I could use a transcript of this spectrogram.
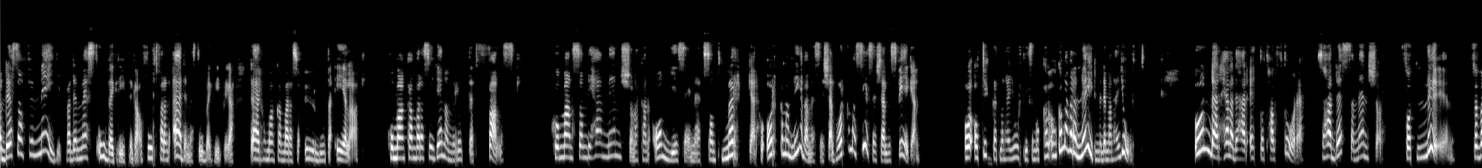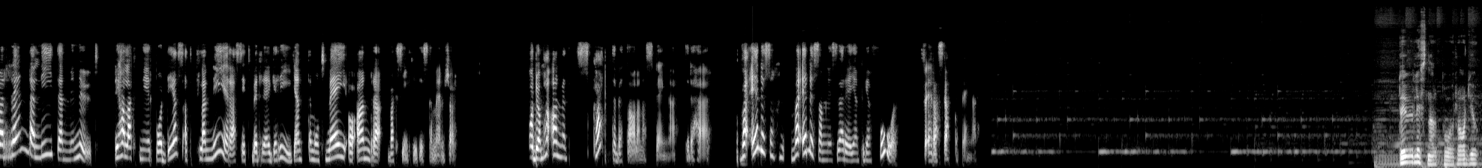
Och det som för mig var det mest obegripliga och fortfarande är det mest obegripliga, det är hur man kan vara så urbota elak. Hur man kan vara så genomruttet falsk. Hur man som de här människorna kan omge sig med ett sånt mörker. Hur orkar man leva med sig själv? Hur orkar man se sig själv i spegeln? Och, och tycka att man har gjort liksom, och kan, hur kan man vara nöjd med det man har gjort? Under hela det här ett och ett halvt året så har dessa människor fått lön för varenda liten minut de har lagt ner på dels att planera sitt bedrägeri gentemot mig och andra vaccinkritiska människor. Och de har använt skattebetalarnas pengar till det här. Vad är det som, vad är det som ni i Sverige egentligen får för era skattepengar? Du lyssnar på Radio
